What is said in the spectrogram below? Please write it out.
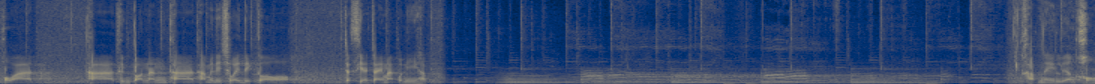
เพราะว่าถ้าถึงตอนนั้นถ้าถ้าไม่ได้ช่วยเด็กก็จะเสียใจมากกว่านี้ครับครับในเรื่องของ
